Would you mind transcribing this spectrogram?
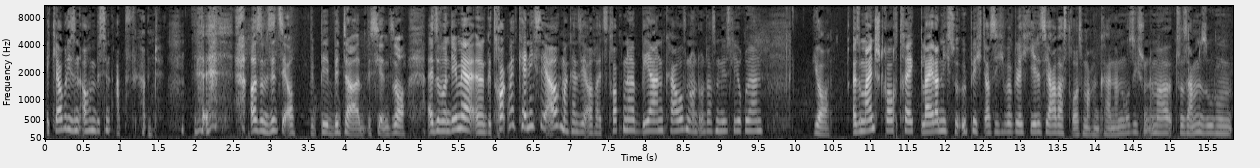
Ich glaube, die sind auch ein bisschen abführend. Außerdem sind sie auch bitter ein bisschen. So, also von dem her, äh, getrocknet kenne ich sie auch. Man kann sie auch als trockene Beeren kaufen und unter das Müsli rühren. Ja, Also mein Strauch trägt leider nicht so üppig, dass ich wirklich jedes Jahr was draus machen kann. Dann muss ich schon immer zusammensuchen,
